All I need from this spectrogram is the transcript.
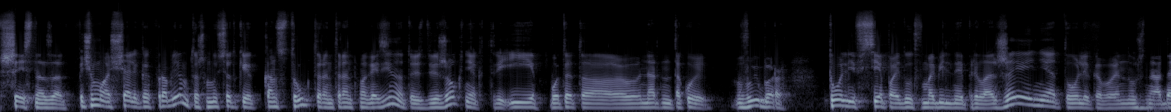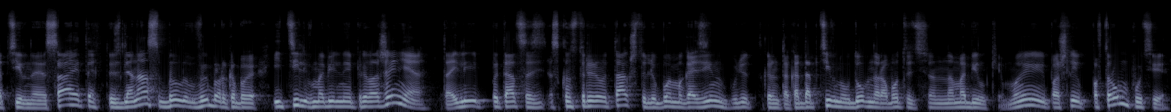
шесть назад. Почему ощущали как проблему? Потому что мы все-таки конструктор интернет-магазина, то есть движок некоторый, и вот это, наверное, такой выбор то ли все пойдут в мобильные приложения, то ли как бы, нужны адаптивные сайты. То есть для нас был выбор как бы идти ли в мобильные приложения да, или пытаться сконструировать так, что любой магазин будет, скажем так, адаптивно, удобно работать на мобилке. Мы пошли по второму пути,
